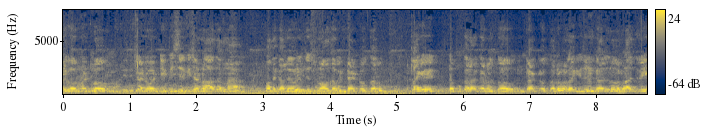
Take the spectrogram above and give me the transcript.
గవర్నమెంట్లో ఇచ్చినటువంటి బీసీకి ఇచ్చిన ఆదరణ పథకాలు ఎవరైతే తీసుకున్న వాళ్ళతో ఇంటరాక్ట్ అవుతారు. అట్లాగే డబ్బు కళాకారులతో ఇంటరాక్ట్ అవుతారు. అలాగే ఇంజనీరింగ్ కాలేజీలో రాత్రి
